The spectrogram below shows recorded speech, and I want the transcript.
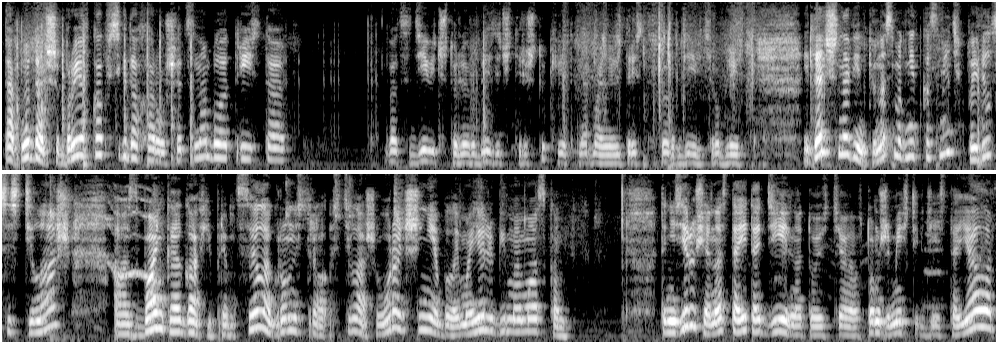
Так, ну дальше. Брев, как всегда, хорошая. Цена была 300 29, что ли, рублей за 4 штуки. Это нормально, или 349 рублей. И дальше новинки. У нас Магнит Косметик появился стеллаж а, с банькой Агафьи. Прям целый огромный стеллаж. Его раньше не было. И моя любимая маска Тонизирующая, она стоит отдельно, то есть э, в том же месте, где и стояла,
